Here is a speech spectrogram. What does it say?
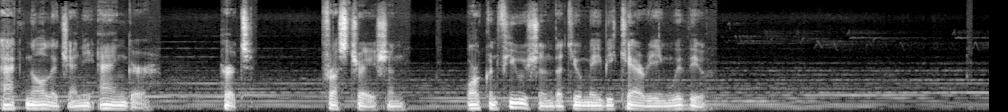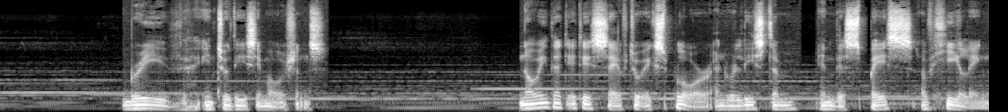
Acknowledge any anger, hurt, frustration, or confusion that you may be carrying with you. Breathe into these emotions, knowing that it is safe to explore and release them in this space of healing.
